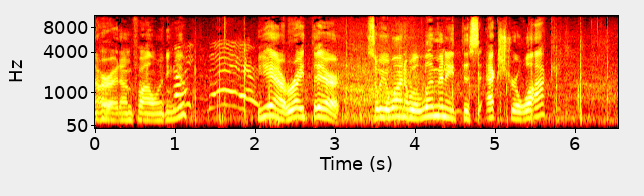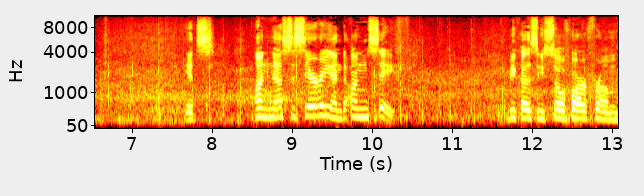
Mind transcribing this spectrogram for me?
All right, I'm following you. Right there. Yeah, right there. So we want to eliminate this extra walk. It's unnecessary and unsafe because he's so far from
